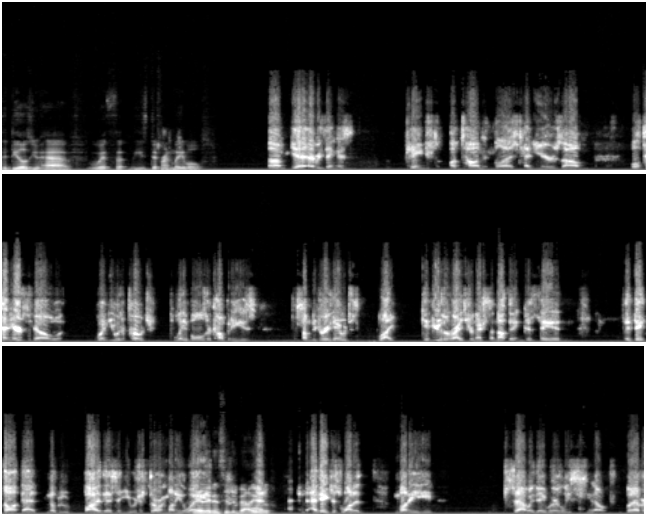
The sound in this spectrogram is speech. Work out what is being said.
the deals you have with uh, these different labels Um, yeah, everything has changed a ton in the last 10 years. Um, well, 10 years ago, when you would approach labels or companies, to some degree, they would just, like, give you the rights for next to nothing because they didn't, they, they thought that nobody would buy this and you were just throwing money away. yeah they didn't see the value and, and they just wanted money so that way they were at least, you know, whatever,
